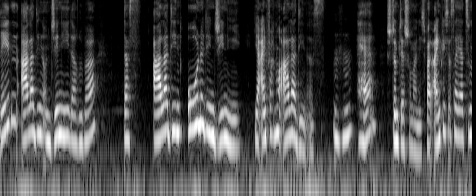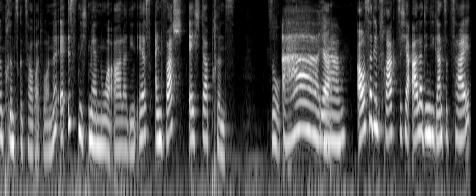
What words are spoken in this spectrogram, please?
reden Aladdin und Ginny darüber, dass Aladdin ohne den Genie ja einfach nur Aladdin ist. Hä? Stimmt ja schon mal nicht, weil eigentlich ist er ja zu einem Prinz gezaubert worden. Ne? Er ist nicht mehr nur Aladdin, er ist ein waschechter Prinz. So. Ah, ja. Außerdem fragt sich ja Aladdin die ganze Zeit,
